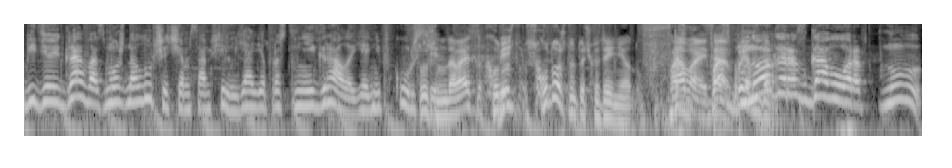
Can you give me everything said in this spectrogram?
видеоигра, возможно, лучше, чем сам фильм. Я ее просто не играла, я не в курсе. Слушай, ну давай с, худож- с художественной точки зрения. Фас- Давай, да. Много разговоров. Ну,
